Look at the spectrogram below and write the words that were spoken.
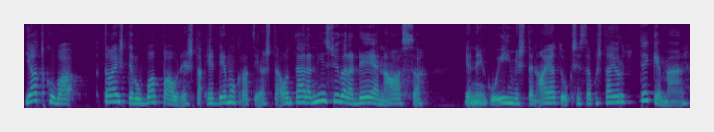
jatkuva taistelu vapaudesta ja demokratiasta on täällä niin syvällä DNAssa ja niin kuin ihmisten ajatuksissa, kun sitä on jouduttu tekemään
